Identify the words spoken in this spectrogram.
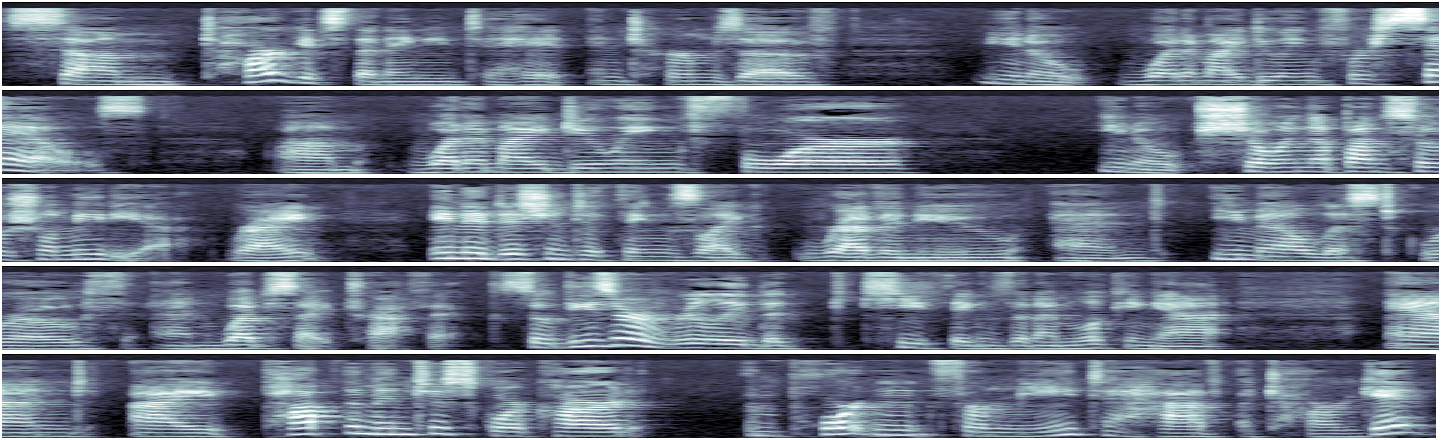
some targets that I need to hit in terms of, you know, what am I doing for sales? Um, what am I doing for, you know, showing up on social media, right? In addition to things like revenue and email list growth and website traffic. So these are really the key things that I'm looking at. And I pop them into scorecard. Important for me to have a target.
